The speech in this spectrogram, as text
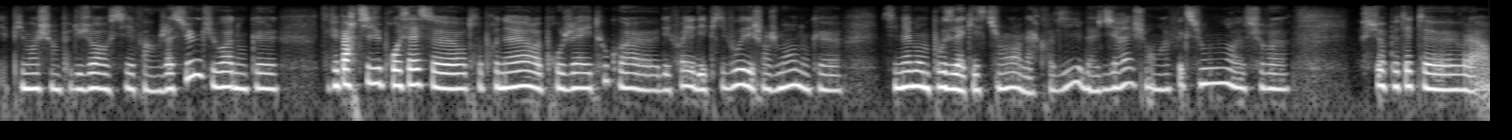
Et puis moi, je suis un peu du genre aussi, enfin, j'assume, tu vois, donc euh, ça fait partie du process entrepreneur, projet et tout, quoi. des fois, il y a des pivots, des changements, donc si même on me pose la question mercredi, bah, je dirais, je suis en réflexion sur sur peut-être euh, voilà,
